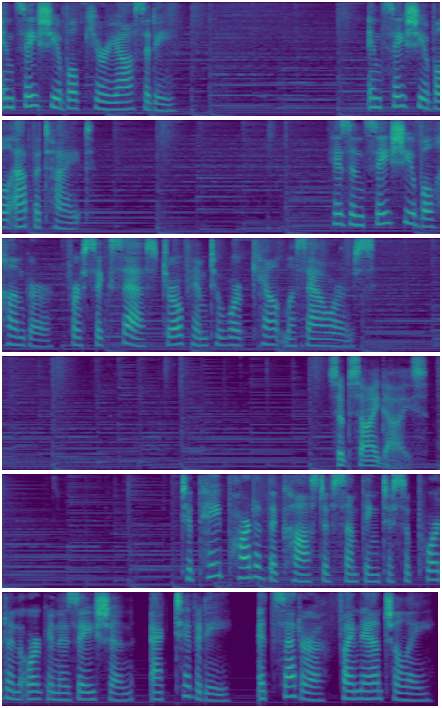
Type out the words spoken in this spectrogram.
Insatiable curiosity, Insatiable appetite. His insatiable hunger for success drove him to work countless hours. Subsidize To pay part of the cost of something to support an organization, activity, etc. financially.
